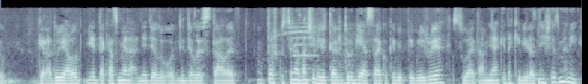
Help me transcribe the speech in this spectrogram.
graduje, ale je taká zmena nedelu od nedele stále. Trošku ste naznačili, že tá liturgia sa ako keby približuje. Sú aj tam nejaké také výraznejšie zmeny?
